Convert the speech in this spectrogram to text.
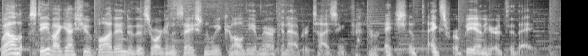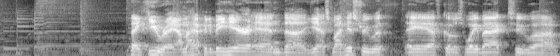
Well, Steve, I guess you've bought into this organization we call the American Advertising Federation. Thanks for being here today. Thank you, Ray. I'm happy to be here. And uh, yes, my history with AAF goes way back to uh,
